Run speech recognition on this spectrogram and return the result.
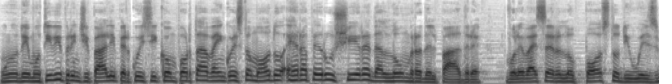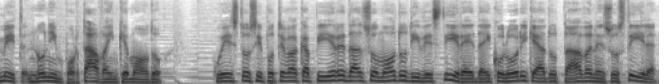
Uno dei motivi principali per cui si comportava in questo modo era per uscire dall'ombra del padre. Voleva essere l'opposto di Will Smith, non importava in che modo. Questo si poteva capire dal suo modo di vestire e dai colori che adottava nel suo stile.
